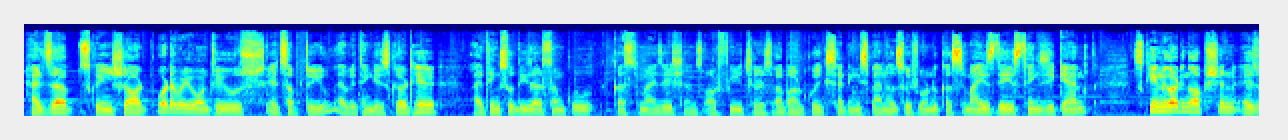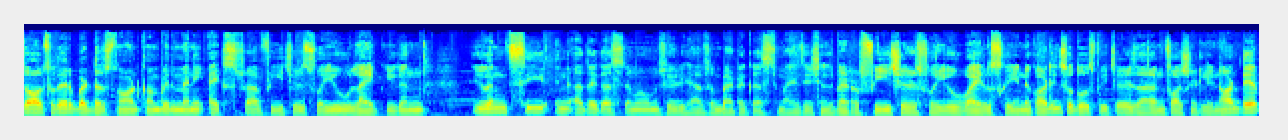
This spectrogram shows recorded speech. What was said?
Heads up screenshot whatever you want to use it's up to you. Everything is good here. I think so these are some cool customizations or features about quick settings panel. So if you want to customize these things you can. Screen recording option is also there but does not come with many extra features for you. Like you can you can see in other custom ROMs where you have some better customizations better features for you while screen recording. So those features are unfortunately not there.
